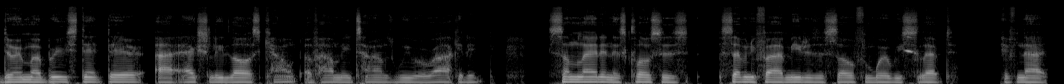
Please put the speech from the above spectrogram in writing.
During my brief stint there, I actually lost count of how many times we were rocketed. Some landing as close as 75 meters or so from where we slept, if not,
